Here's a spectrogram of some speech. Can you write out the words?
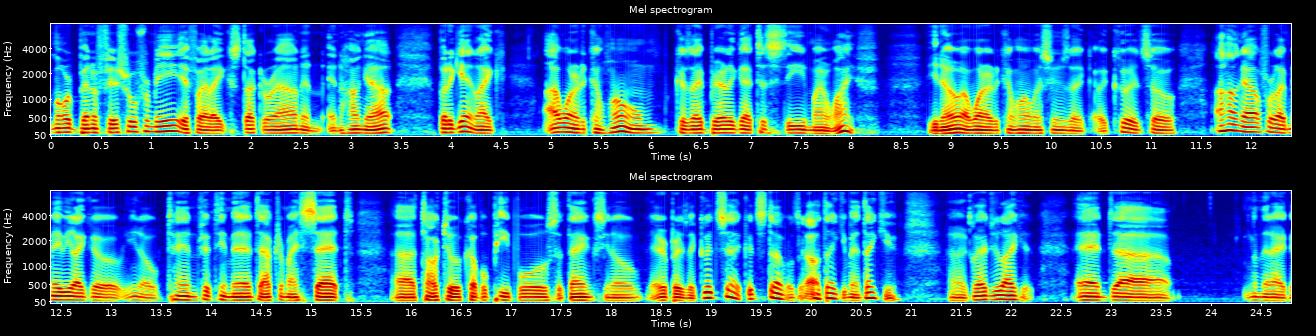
more beneficial for me if I like stuck around and and hung out. But again, like I wanted to come home because I barely got to see my wife. You know, I wanted to come home as soon as I, I could. So I hung out for like maybe like a, you know, 10, 15 minutes after my set. Uh, talked to a couple people, said thanks. You know, everybody's like, good set, good stuff. I was like, oh, thank you, man, thank you. Uh, glad you like it. And uh, and then I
